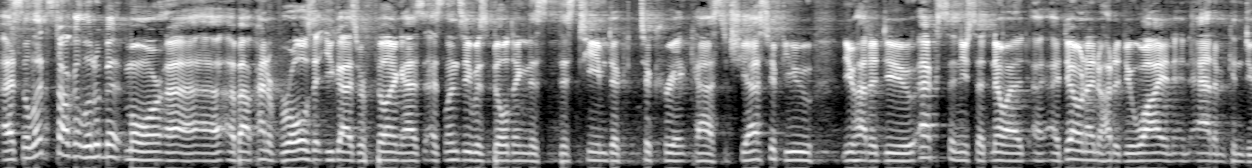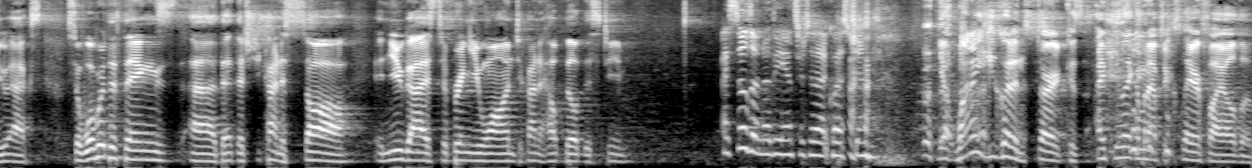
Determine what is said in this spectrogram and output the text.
Uh, so let's talk a little bit more uh, about kind of roles that you guys were filling as, as Lindsay was building this, this team to, to create Cast. Did she asked if you knew how to do X? And you said, no, I, I don't. I know how to do Y, and, and Adam can do X. So what were the things uh, that, that she kind of saw in you guys to bring you on to kind of help build this team? I still don't know the answer to that question. yeah, why don't you go ahead and start? Because I feel like I'm going to have to clarify all the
